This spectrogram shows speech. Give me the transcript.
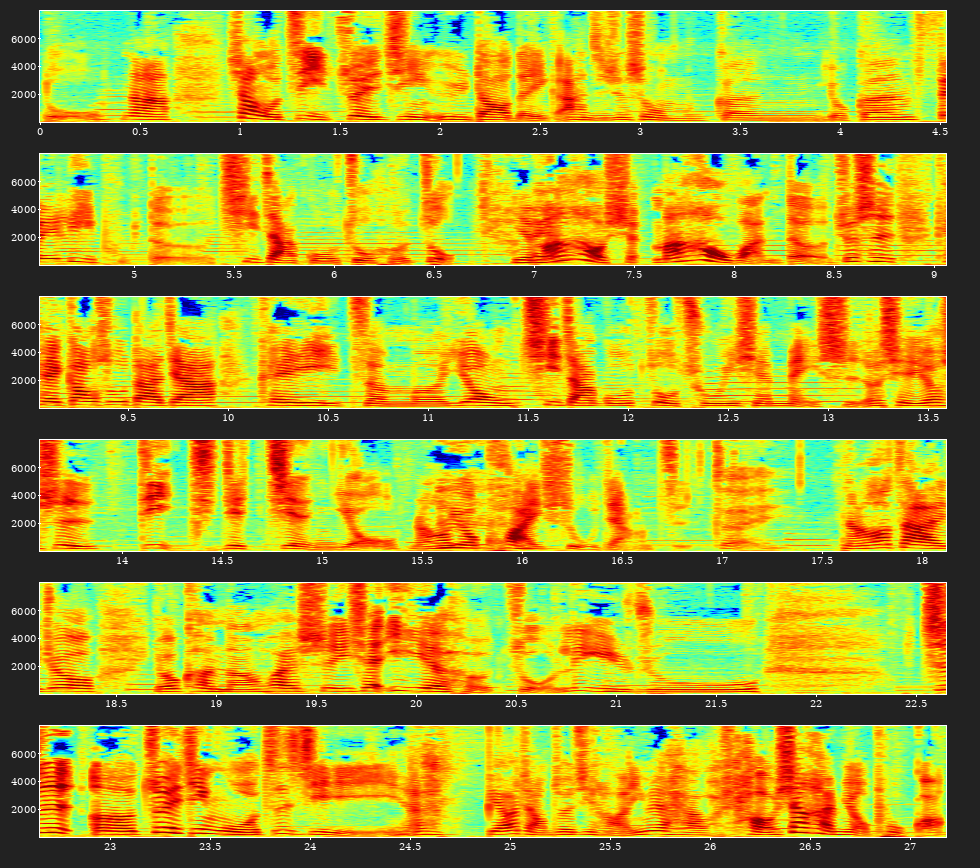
多。那像我自己最近遇到的一个案子，就是我们跟有跟飞利浦的气炸锅做合作，也蛮好。蛮好玩的，就是可以告诉大家可以怎么用气炸锅做出一些美食，而且又是低减减油，然后又快速这样子。对，然后再来就有可能会是一些异业合作，例如。之呃，最近我自己，哎，不要讲最近好，因为还好像还没有曝光。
